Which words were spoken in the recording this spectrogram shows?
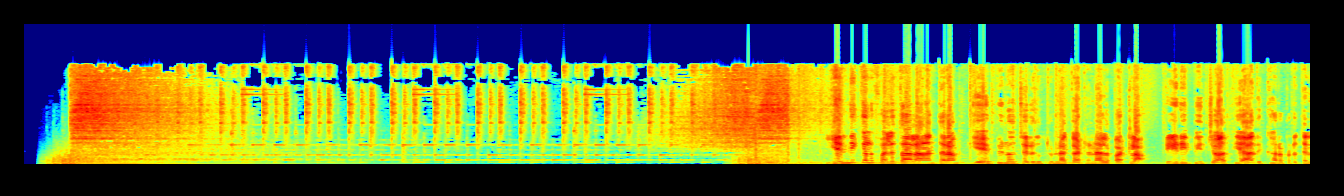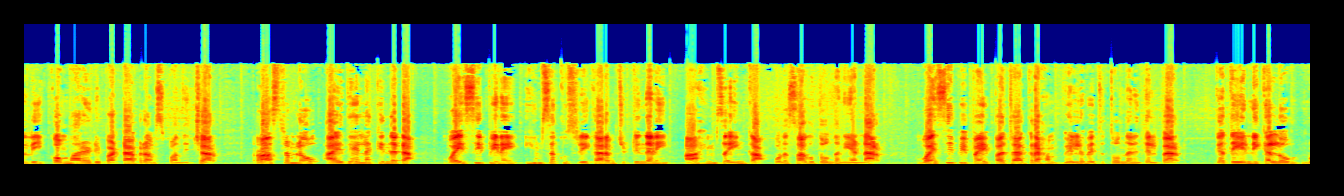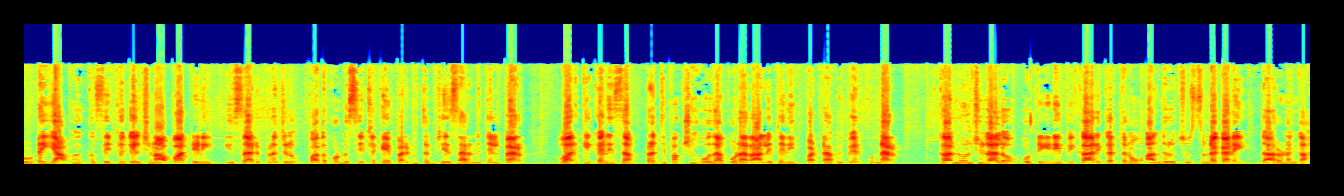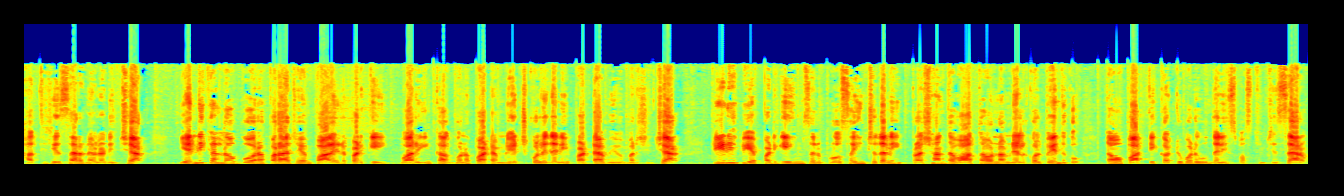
ఫలితాల అనంతరం ఏపీలో జరుగుతున్న ఘటనల పట్ల టీడీపీ జాతీయ అధికార ప్రతినిధి కొమ్మారెడ్డి పట్టాభిరాం స్పందించారు. రాష్ట్రంలో ఐదేళ్ళ కిందట వైసీపీనే హింసకు శ్రీకారం చుట్టిందని ఆ హింస ఇంకా కొనసాగుతోందని అన్నారు. వైసీపీపై ప్రజాగ్రహం వెల్లువెత్తుతోందని తెలిపారు. గత ఎన్నికల్లో నూట యాభై ఒక్క సీట్లు గెలిచిన ఆ పార్టీని ఈసారి ప్రజలు పదకొండు సీట్లకే పరిమితం చేశారని తెలిపారు. వారికి కనీసం ప్రతిపక్ష హోదా కూడా రాలేదని పట్టాభి పేర్కొన్నారు. కర్నూలు జిల్లాలో ఓ టీడీపీ కార్యకర్తను అందరూ చూస్తుండగానే దారుణంగా హత్య చేశారని వెల్లడించారు. ఎన్నికల్లో ఘోర పరాజయం పాలైనప్పటికీ వారు ఇంకా గుణపాఠం నేర్చుకోలేదని పట్టాభి విమర్శించారు. టీడీపీ ఎప్పటికీ హింసను ప్రోత్సహించదని ప్రశాంత వాతావరణం నెలకొల్పేందుకు తమ పార్టీ కట్టుబడి ఉందని స్పష్టం చేశారు.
